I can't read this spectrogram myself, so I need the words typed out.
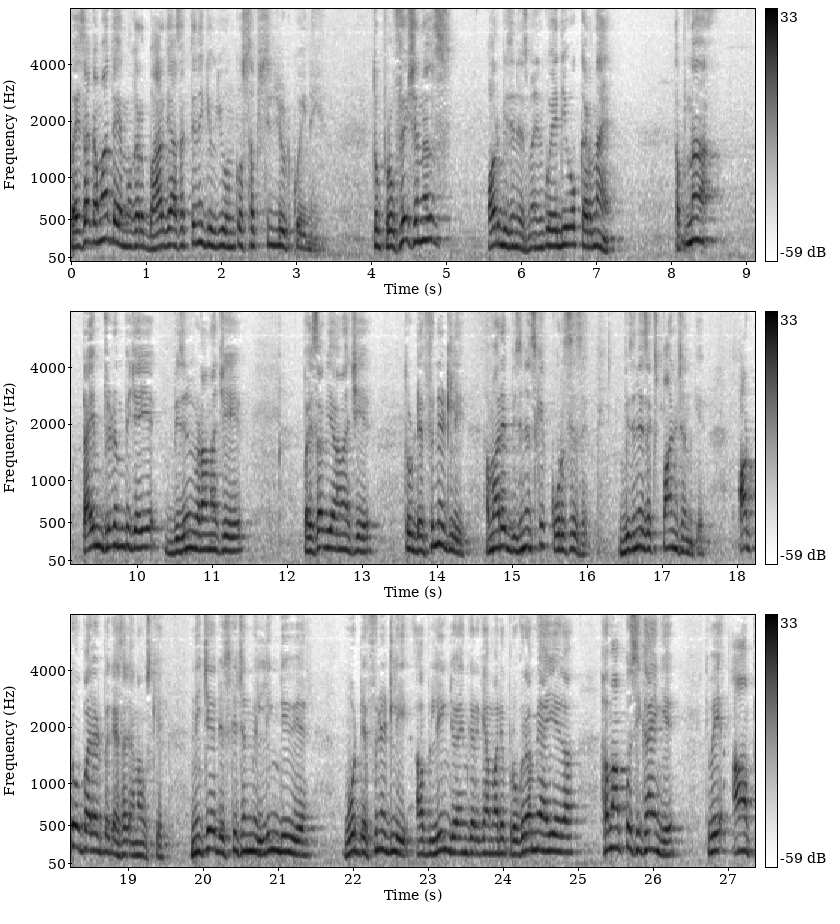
पैसा कमाते हैं, मगर बाहर जा सकते नहीं क्योंकि उनको सब्सिट्यूट कोई नहीं है। तो प्रोफेशनल्स और बिज़नेस में इनको यदि वो करना है, अपना टाइम फ्रीडम भी चाहिए बिज़नेस बढ़ाना चाहिए, पैसा भी आना चाहिए तो डेफिनेटली हमारे बिज़नेस के कोर्सेज है बिज़नेस एक्सपांशन के। ऑटो पायलट पे कैसा जाना उसके? नीचे डिस्क्रिप्शन में लिंक दी हुई है, वो डेफिनेटली आप लिंक ज्वाइन करके हमारे प्रोग्राम में आइएगा, हम आपको सिखाएँगे कि भाई आप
